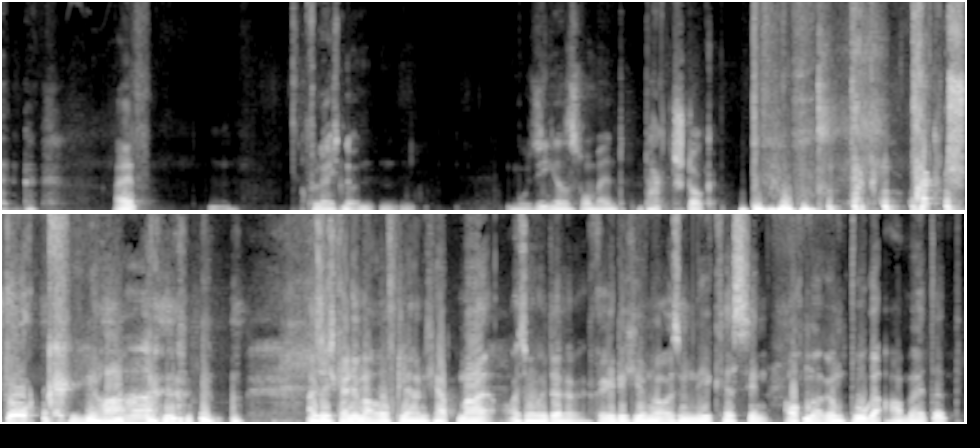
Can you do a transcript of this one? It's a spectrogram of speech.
Ralf? Vielleicht ein, ein Musikinstrument, Taktstock. Taktstock, ja. Also ich kann dir mal aufklären. Ich habe mal, also heute rede ich hier nur aus dem Nähkästchen, auch mal irgendwo gearbeitet.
